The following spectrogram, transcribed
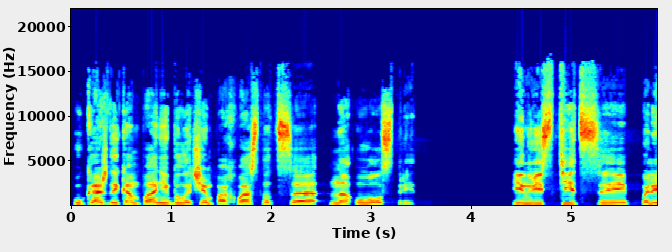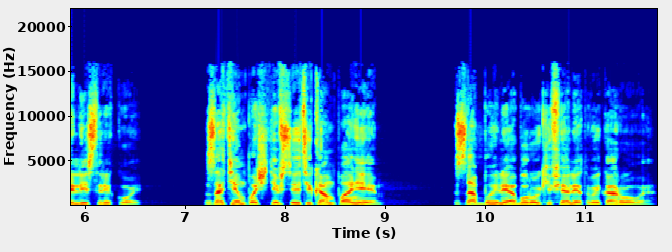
У каждой компании было чем похвастаться на Уолл-стрит. Инвестиции полились рекой. Затем почти все эти компании забыли об уроке фиолетовой коровы.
